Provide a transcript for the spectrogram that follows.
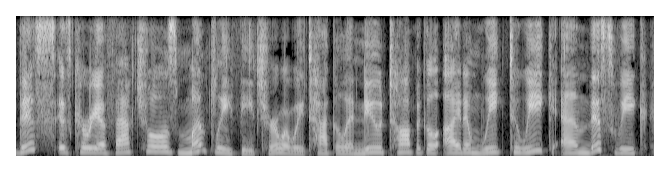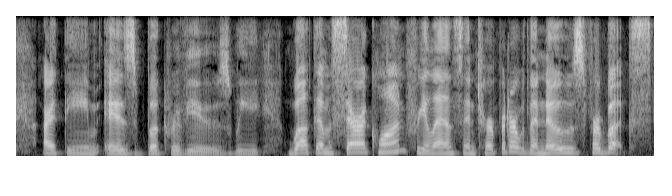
This is Korea Factual's monthly feature where we tackle a new topical item week to week. And this week, our theme is book reviews. We welcome Sarah Kwan, freelance interpreter with a nose for books.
